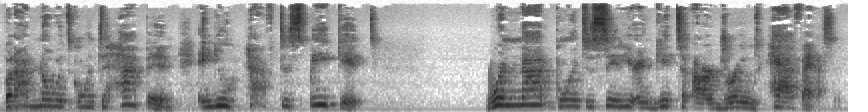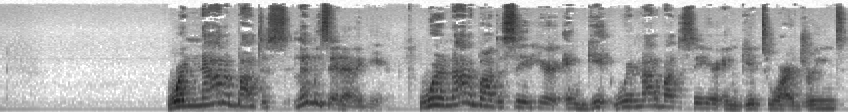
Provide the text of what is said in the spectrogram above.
But I know it's going to happen and you have to speak it. We're not going to sit here and get to our dreams half assed. We're not about to, let me say that again. We're not about to sit here and get we're not about to sit here and get to our dreams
